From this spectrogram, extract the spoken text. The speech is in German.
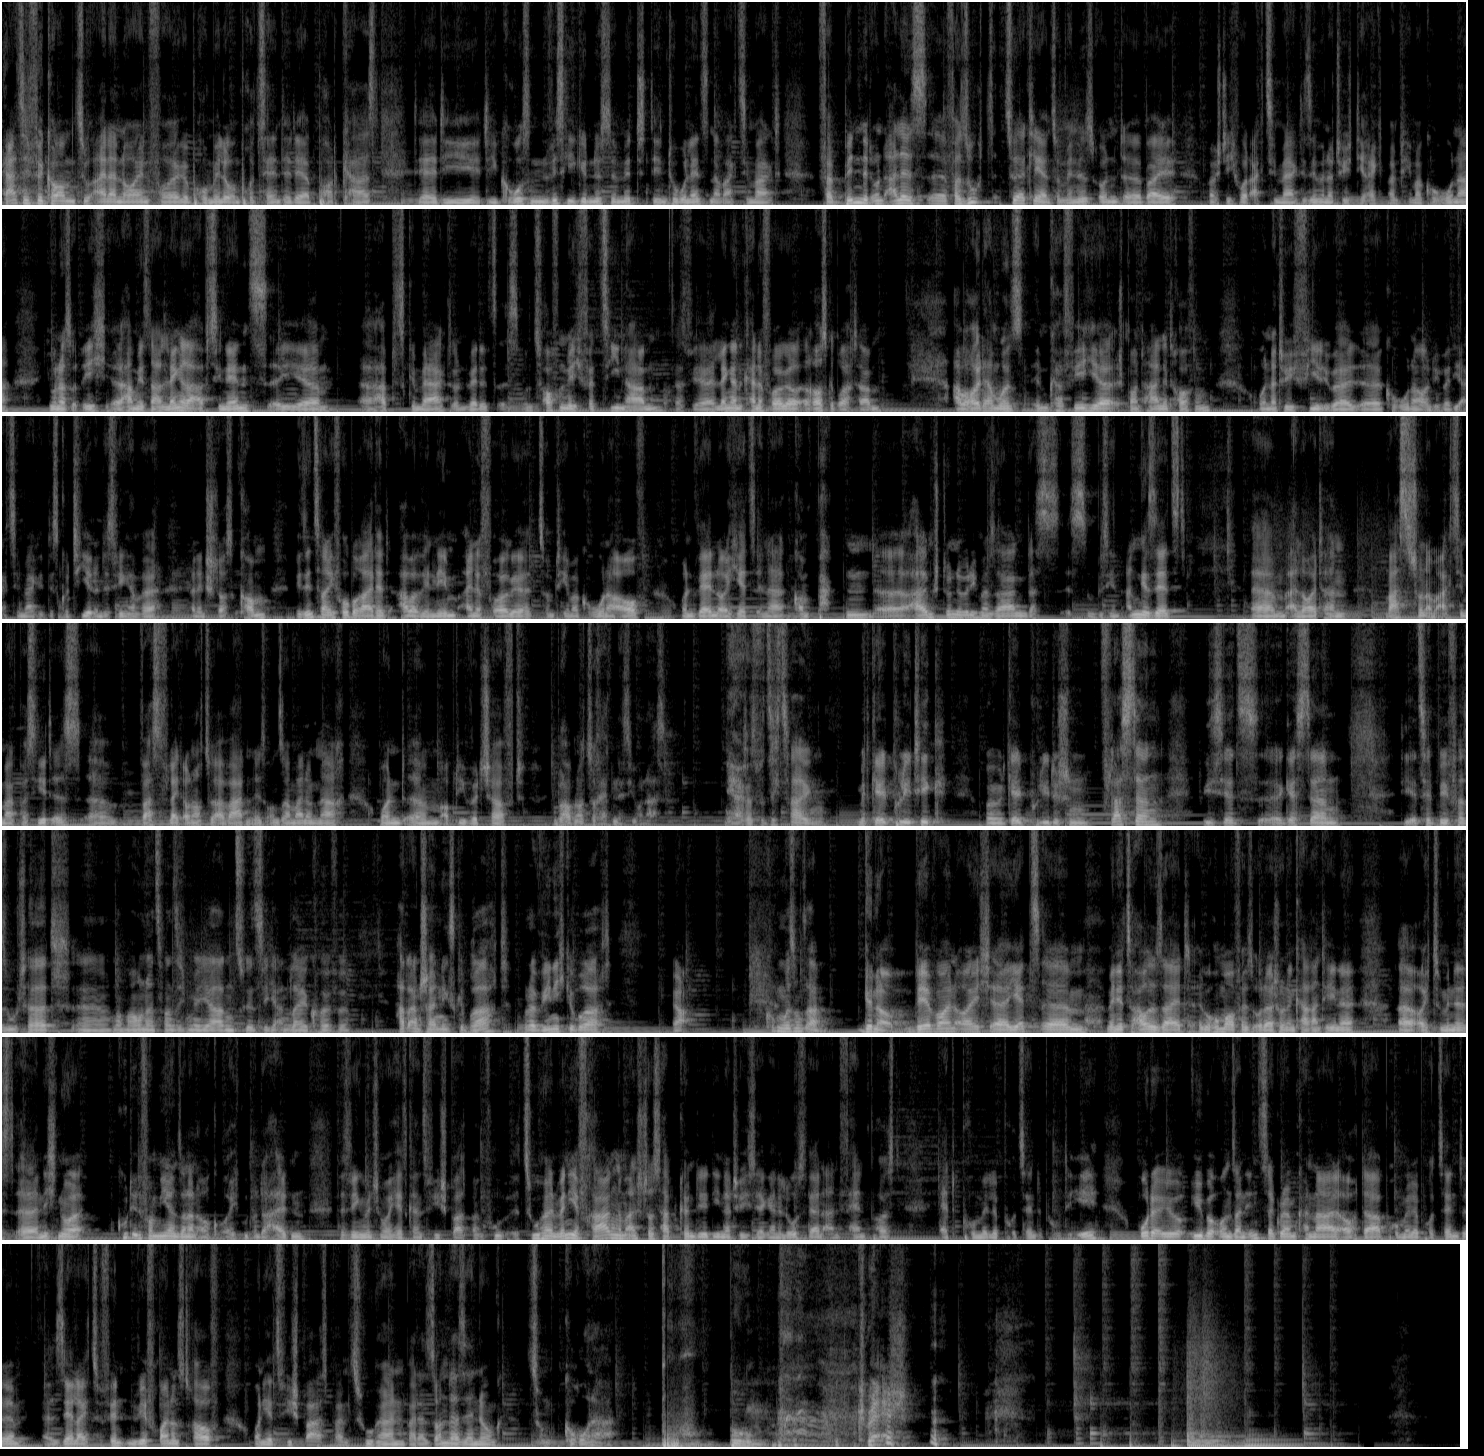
Herzlich willkommen zu einer neuen Folge Promille und Prozente, der Podcast, der die, die großen Whisky-Genüsse mit den Turbulenzen am Aktienmarkt verbindet und alles äh, versucht zu erklären zumindest. Und äh, bei, beim Stichwort Aktienmärkte sind wir natürlich direkt beim Thema Corona. Jonas und ich äh, haben jetzt nach längerer Abstinenz, äh, ihr äh, habt es gemerkt und werdet es uns hoffentlich verziehen haben, dass wir länger keine Folge rausgebracht haben. Aber heute haben wir uns im Café hier spontan getroffen und natürlich viel über äh, Corona und über die Aktienmärkte diskutiert. Und deswegen haben wir dann entschlossen, komm, wir sind zwar nicht vorbereitet, aber wir nehmen eine Folge zum Thema Corona auf und werden euch jetzt in einer kompakten äh, halben Stunde, würde ich mal sagen, das ist so ein bisschen angesetzt, ähm, erläutern, was schon am Aktienmarkt passiert ist, äh, was vielleicht auch noch zu erwarten ist, unserer Meinung nach, und ähm, ob die Wirtschaft überhaupt noch zu retten ist, Jonas. Ja, das wird sich zeigen. Mit Geldpolitik oder mit geldpolitischen Pflastern, wie es jetzt äh, gestern die EZB versucht hat, äh, nochmal 120 Milliarden zusätzliche Anleihekäufe. Hat anscheinend nichts gebracht oder wenig gebracht. Ja, gucken wir es uns an. Genau, wir wollen euch äh, jetzt, ähm, wenn ihr zu Hause seid, im Homeoffice oder schon in Quarantäne, äh, euch zumindest äh, nicht nur gut informieren, sondern auch euch gut unterhalten. Deswegen wünschen wir euch jetzt ganz viel Spaß beim Fu äh, Zuhören. Wenn ihr Fragen im Anschluss habt, könnt ihr die natürlich sehr gerne loswerden an fanpost.promilleprozente.de oder über unseren Instagram-Kanal, auch da Promilleprozente, äh, sehr leicht zu finden. Wir freuen uns drauf und jetzt viel Spaß beim Zuhören bei der Sondersendung zum Corona. Boom. Crash.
